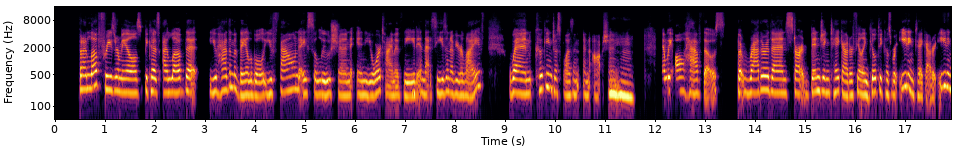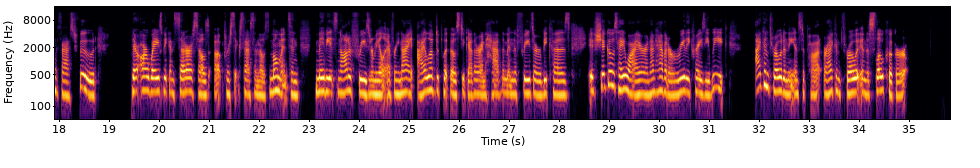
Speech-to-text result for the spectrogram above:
But I love freezer meals because I love that you had them available. You found a solution in your time of need in that season of your life when cooking just wasn't an option. Mm-hmm. And we all have those. But rather than start binging takeout or feeling guilty because we're eating takeout or eating fast food, there are ways we can set ourselves up for success in those moments. And maybe it's not a freezer meal every night. I love to put those together and have them in the freezer because if shit goes haywire and I'm having a really crazy week, I can throw it in the Instapot or I can throw it in the slow cooker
